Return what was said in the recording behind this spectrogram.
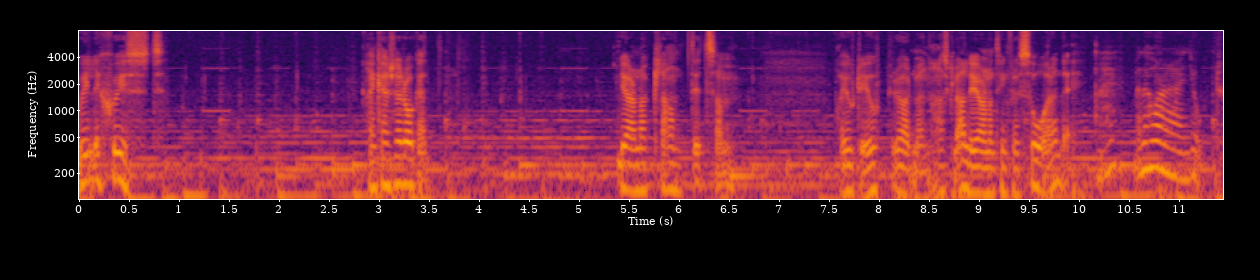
Will är schysst. Han kanske har råkat göra något klantigt som har gjort dig upprörd, men han skulle aldrig göra någonting för att såra dig. Nej, men det har han redan gjort.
